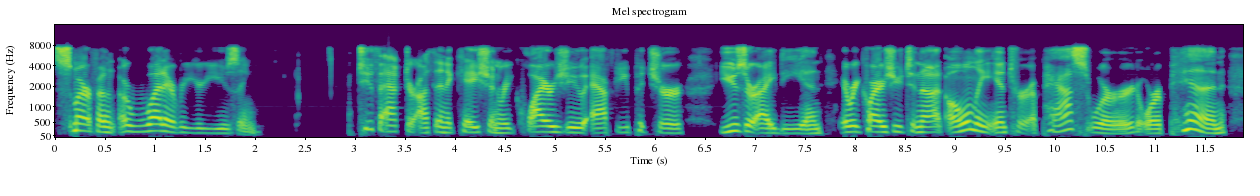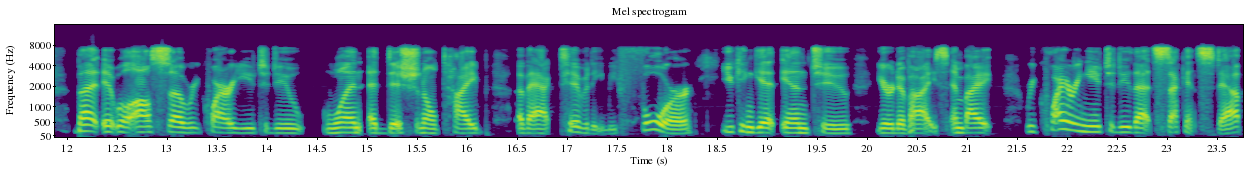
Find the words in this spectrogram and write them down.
smartphone or whatever you're using. Two factor authentication requires you, after you put your user ID in, it requires you to not only enter a password or a PIN, but it will also require you to do one additional type of activity before you can get into your device. And by requiring you to do that second step,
